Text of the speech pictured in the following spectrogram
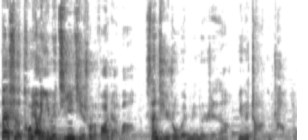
但是同样因为基因技术的发展吧，三级宇宙文明的人啊，应该长得都差不多。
